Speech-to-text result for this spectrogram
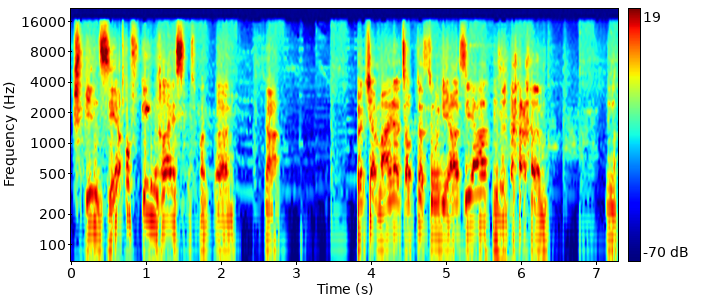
spielen sehr oft gegen Reis, muss man sagen. Ja. Könnte ja meinen, als ob das nur die Asiaten sind.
